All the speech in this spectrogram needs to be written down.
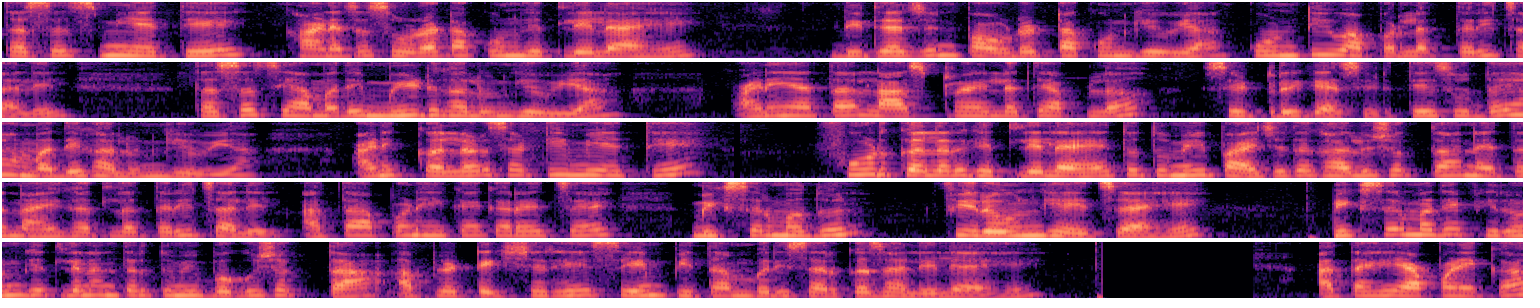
तसंच मी येथे खाण्याचा सोडा टाकून घेतलेला आहे. डिटर्जंट पावडर टाकून घेऊया. कोणती वापरलात तरी चालेल. तसंच यामध्ये मीठ घालून घेऊया. आणि आता लास्ट राहिलं ते आपलं सिट्रिक ॲसिड ते सुद्धा ह्यामध्ये घालून घेऊया. आणि कलरसाठी मी येथे फूड कलर घेतलेला आहे. तो तुम्ही पाहिजे तर घालू शकता नाही तर नाही घातला तरी चालेल. आता आपण हे काय करायचं आहे मिक्सरमधून फिरवून घ्यायचं आहे. मिक्सरमध्ये फिरवून घेतल्यानंतर तुम्ही बघू शकता आपलं टेक्स्चर हे सेम पितांबरीसारखं झालेलं आहे. आता हे आपण एका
